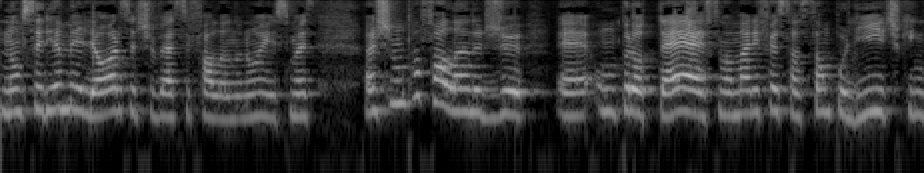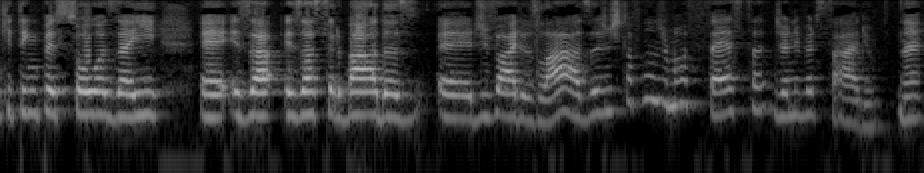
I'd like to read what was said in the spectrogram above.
Não seria melhor se estivesse falando, não é isso, mas a gente não está falando de é, um protesto, uma manifestação política em que tem pessoas aí é, exa exacerbadas é, de vários lados. A gente está falando de uma festa de aniversário, né?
